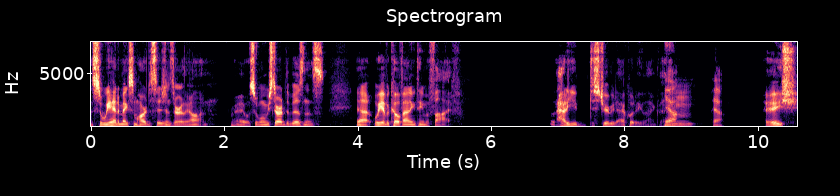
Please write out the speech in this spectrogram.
so we had to make some hard decisions early on, right? So when we started the business, uh, we have a co-founding team of five. how do you distribute equity like that? Yeah. Mm. Yeah. Eesh.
